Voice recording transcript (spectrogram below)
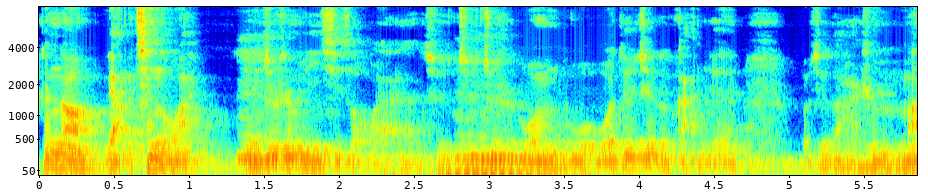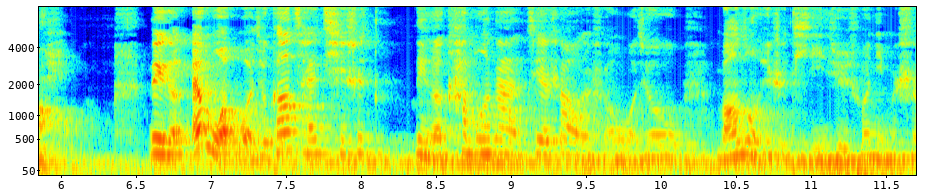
干到两千多万，也就这么一起走过来的。就就就是我们我我对这个感觉，我觉得还是蛮好的。那个，哎，我我就刚才其实那个看莫娜的介绍的时候，我就王总一直提一句说你们是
